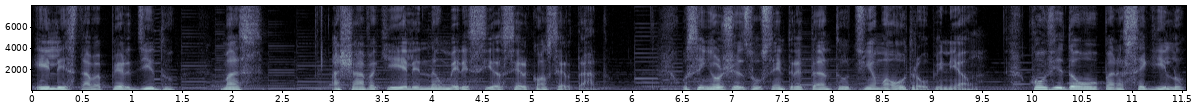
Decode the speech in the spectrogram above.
Ele estava perdido, mas achava que ele não merecia ser consertado. O Senhor Jesus, entretanto, tinha uma outra opinião. Convidou-o para segui-lo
